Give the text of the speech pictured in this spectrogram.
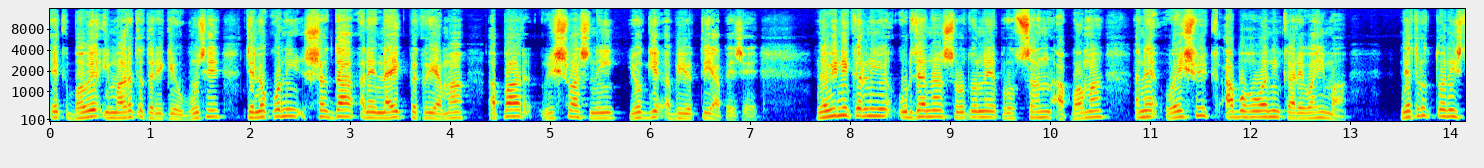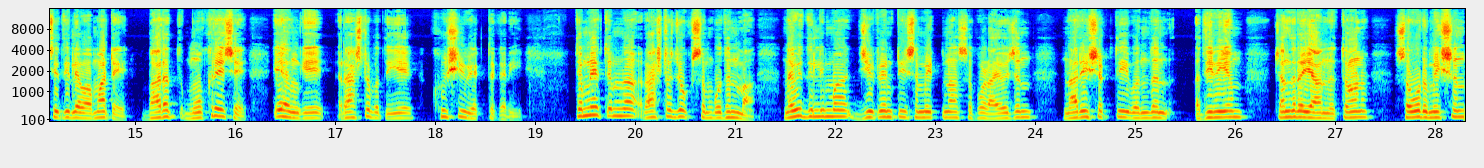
એક ભવ્ય ઇમારત તરીકે ઊભું છે, જે લોકોની શ્રદ્ધા અને ન્યાયિક પ્રક્રિયામાં અપાર વિશ્વાસની યોગ્ય અભિવ્યક્તિ આપે છે. નવીનીકરણીય ઉર્જાના સ્ત્રોતોને પ્રોત્સાહન આપવામાં અને વૈશ્વિક આબોહવાની કાર્યવાહીમાં નેતૃત્વની સ્થિતિ લેવા માટે ભારત મોખરે છે એ અંગે રાષ્ટ્રપતિએ ખુશી વ્યક્ત કરી. તેમણે તેમના રાષ્ટ્રજોગ સંબોધનમાં નવી દિલ્હીમાં જી ટ્વેન્ટી સમિટના સફળ આયોજન, નારી શક્તિ વંદન અધિનિયમ, ચંદ્રયાન ત્રણ, સૌર મિશન,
